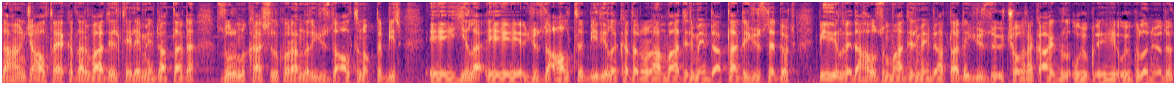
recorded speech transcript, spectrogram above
daha önce 6 aya kadar vadeli TL mevduatlarda zorunlu karşılık oranları %6.1 e, yıla e, %6 bir yıla kadar olan vadeli mevduatlarda %4 bir yıl ve daha uzun vadeli mevduatlarda %3 olarak e, uygulanıyordu.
